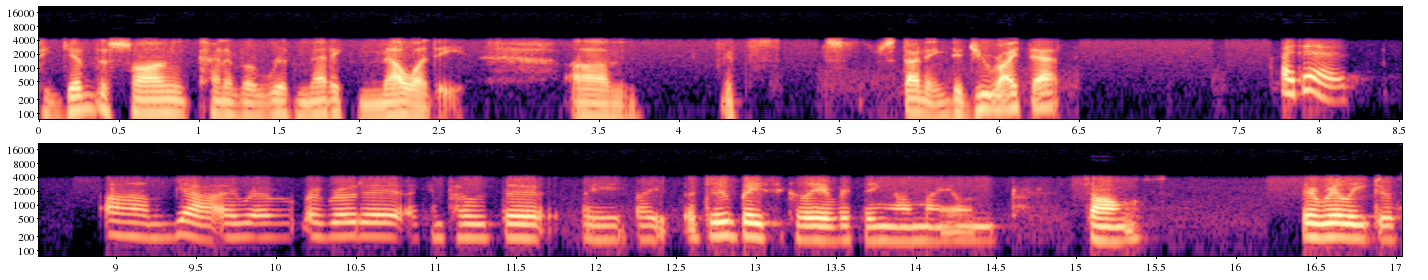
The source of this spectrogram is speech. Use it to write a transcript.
to give the song kind of a rhythmic melody. Um, it's stunning. Did you write that? I did. Um, yeah, I I wrote it. I composed it. I, I, I do basically everything on my own songs. They're really just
